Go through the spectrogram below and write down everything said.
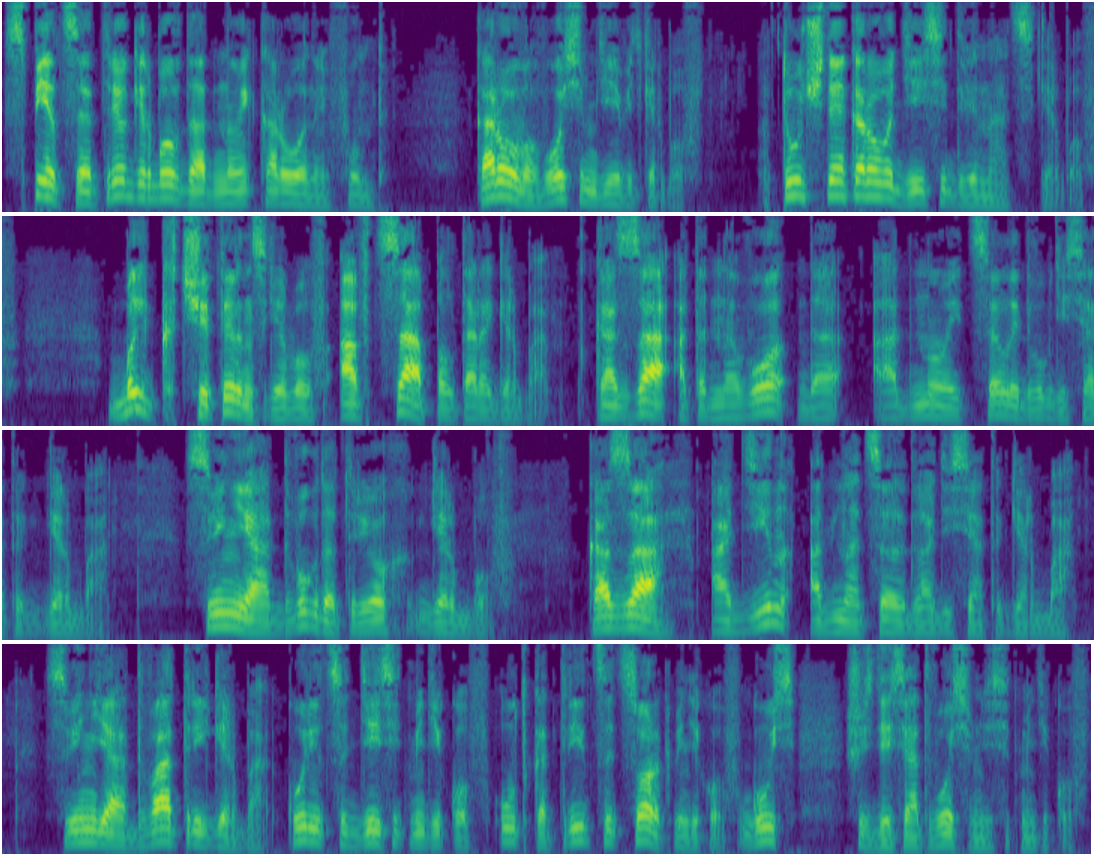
Специи от трех гербов до одной короны, фунт. Корова 8-9 гербов. Тучная корова 10-12 гербов. Бык 14 гербов, овца полтора герба. Коза от одного до 1,2 герба. Свинья от двух до трех гербов. Коза 1, 1,2 герба. Свинья 2-3 герба. Курица 10 медиков. Утка 30-40 медиков. Гусь 60-80 медиков.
